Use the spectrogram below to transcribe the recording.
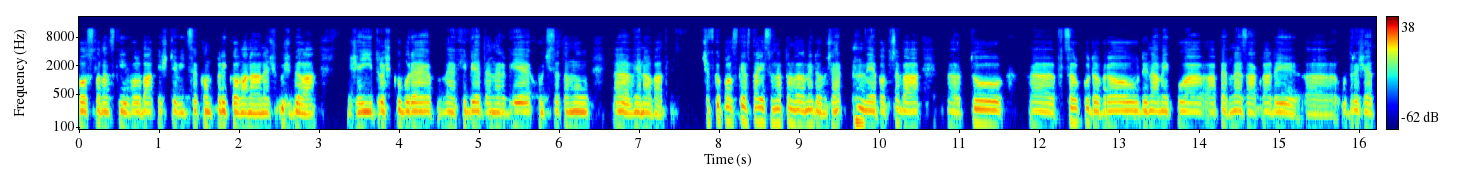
po slovenských volbách ještě více komplikovaná, než už byla, že jí trošku bude chybět energie, chuť se tomu věnovat. Českopolské vztahy jsou na tom velmi dobře. Je potřeba tu v celku dobrou dynamiku a, pevné základy udržet,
